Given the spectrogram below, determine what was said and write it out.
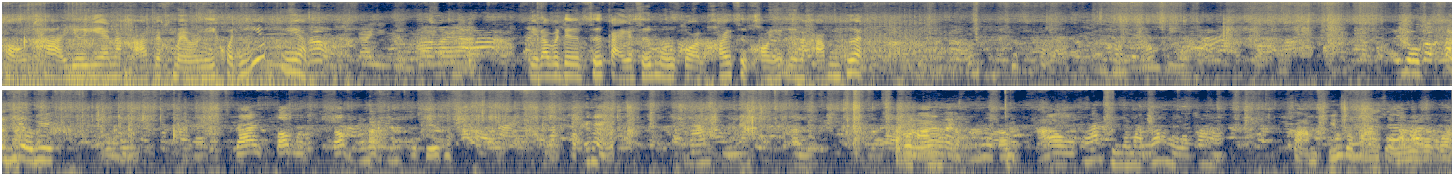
ของขายเยอะแยะนะคะ แต่แหมวันนี้คนเงียบเงียบเดี๋ยวเราไปเดินซื้อไก่กับซื้อหมูก่อนแล้วค่อยซื้อของอย่างอื่นนะคะเพื่อนโยกับพันเดียวมีได้ต้องครับต้องครับโอเคครับขอแค่ไหนครับน้ำสีนะอันต้นไม้เท่าไหร่ครับครับเอาผ้าสีน้ำมันร่องหัวป่ะ สามชิ้นประมาณสองโลกว่า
